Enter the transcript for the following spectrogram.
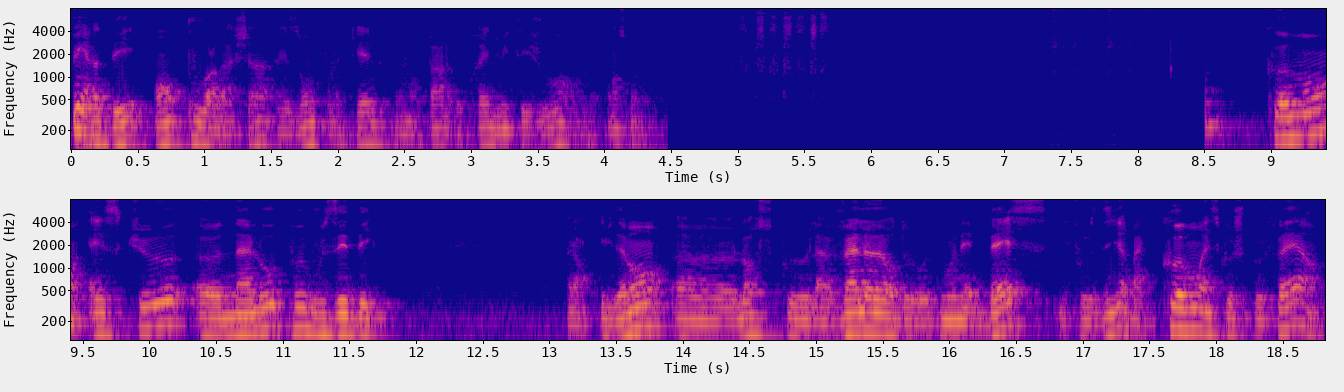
perdez en pouvoir d'achat, raison pour laquelle on en parle à peu près nuit et jour euh, en ce moment. Comment est-ce que euh, Nalo peut vous aider? Alors évidemment, euh, lorsque la valeur de votre monnaie baisse, il faut se dire bah, comment est-ce que je peux faire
